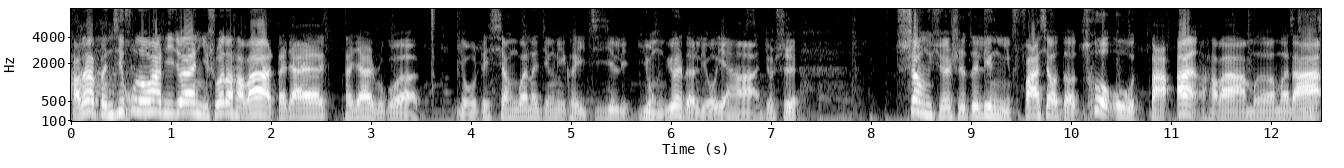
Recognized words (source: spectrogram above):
好的，本期互动话题就按你说的好吧。大家，大家如果有这相关的经历，可以积极踊跃的留言啊。就是上学时最令你发笑的错误答案，好吧？么么哒。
